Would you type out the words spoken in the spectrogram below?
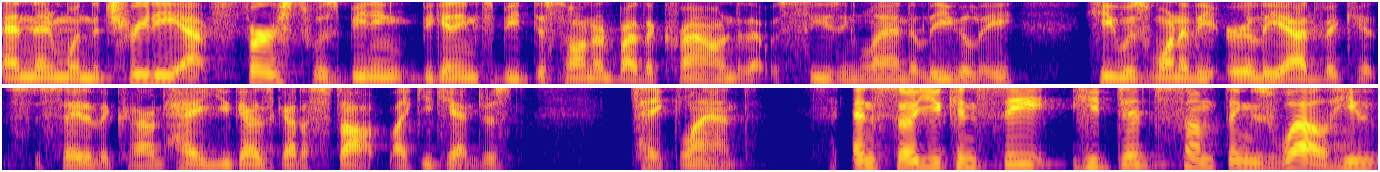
And then when the treaty at first was being, beginning to be dishonored by the crown, that was seizing land illegally, he was one of the early advocates to say to the crown, hey, you guys got to stop. Like, you can't just take land. And so you can see he did some things well. He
